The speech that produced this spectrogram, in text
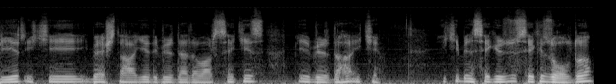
1 2 5 daha 7 1 elde var 8 1 1 daha 2 2808 oldu.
